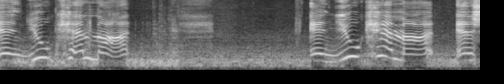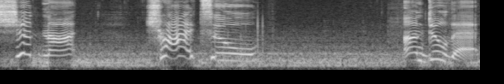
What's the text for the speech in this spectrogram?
And you cannot, and you cannot, and should not try to undo that.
